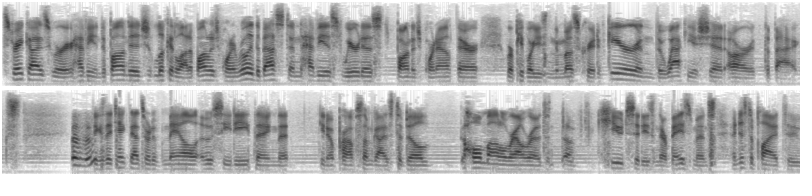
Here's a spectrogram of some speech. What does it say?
straight guys who are heavy into bondage look at a lot of bondage porn, and really the best and heaviest, weirdest bondage porn out there, where people are using the most creative gear and the wackiest shit, are the bags. Because they take that sort of male OCD thing that you know prompts some guys to build whole model railroads of huge cities in their basements and just apply it to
